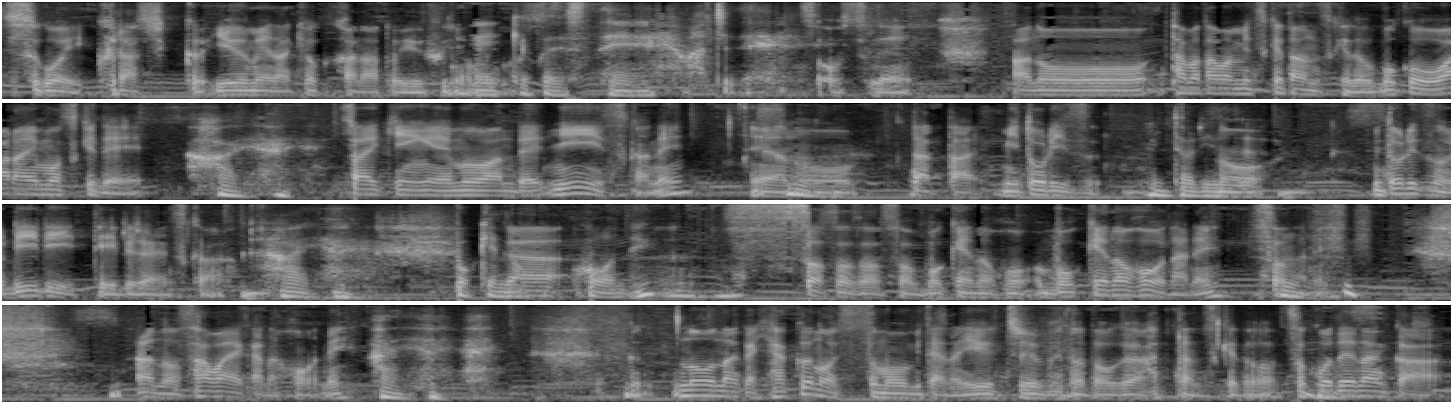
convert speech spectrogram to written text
すごいクラシック有名な曲かなというふうにあ、思います名曲ですね、マジで。そうですねあのーたまたま見つけたんですけど僕お笑いも好きではいはい。最近 m 1で2位ですかねあのーだった見取り図緑の。の見取り図のリリーっているじゃないですかはいはい。ボケの方ね。そうそうそうそうボケの方ボケの方だねそうだね あの爽やかな方ねはいはいはい。のなんか100の質問みたいな YouTube の動画があったんですけどそこでなんか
